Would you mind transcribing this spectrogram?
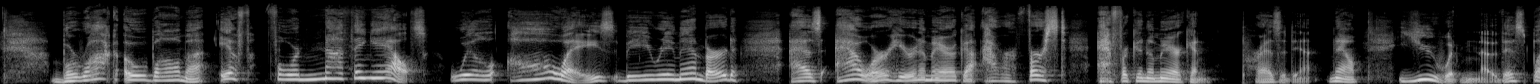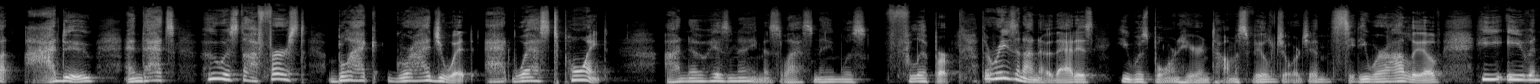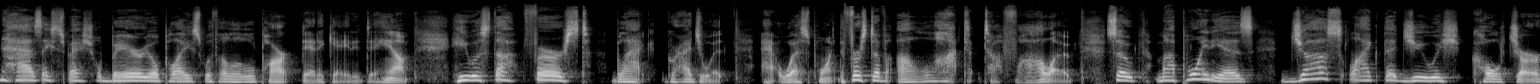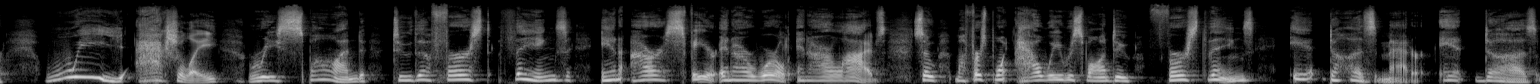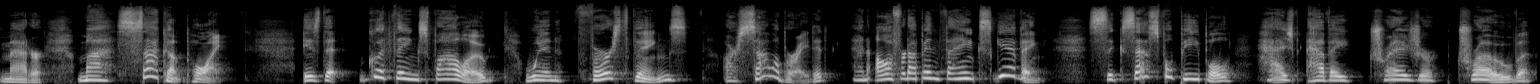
Barack Obama, if for nothing else, will always be remembered as our, here in America, our first African American president. Now, you wouldn't know this, but I do. And that's who was the first black graduate at West Point. I know his name. His last name was Flipper. The reason I know that is he was born here in Thomasville, Georgia, the city where I live. He even has a special burial place with a little park dedicated to him. He was the first black graduate at West Point, the first of a lot to follow. So my point is, just like the Jewish culture, we actually respond to the first things in our sphere, in our world, in our lives. So my first point, how we respond to first things it does matter. It does matter. My second point is that good things follow when first things are celebrated and offered up in thanksgiving. Successful people have, have a treasure trove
